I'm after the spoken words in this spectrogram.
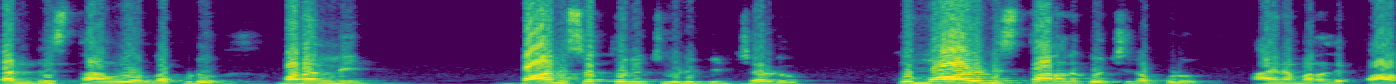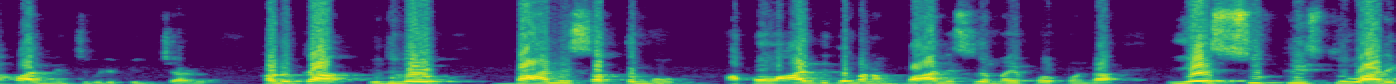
తండ్రి స్థానంలో ఉన్నప్పుడు మనల్ని బానిసత్వం నుంచి విడిపించాడు. కుమారుడి స్థానానికి వచ్చినప్పుడు ఆయన మనల్ని పాపాల నుంచి విడిపించాడు. కనుక ఇదిగో బానిసత్వము అపవాదికి మనం బానిసలం అయిపోకుండా యేసుక్రీస్తు వారి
